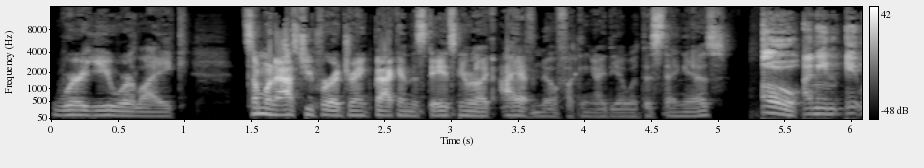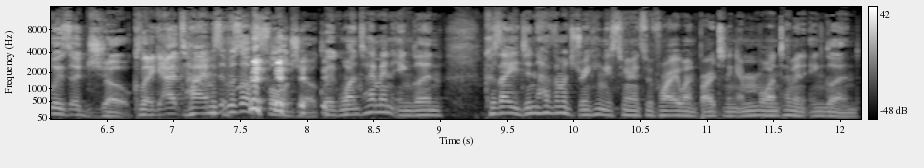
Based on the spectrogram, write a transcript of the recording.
where you were like, someone asked you for a drink back in the States and you were like, I have no fucking idea what this thing is? Oh, I mean, it was a joke. Like at times, it was a full joke. Like one time in England, because I didn't have that much drinking experience before I went bartending. I remember one time in England,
